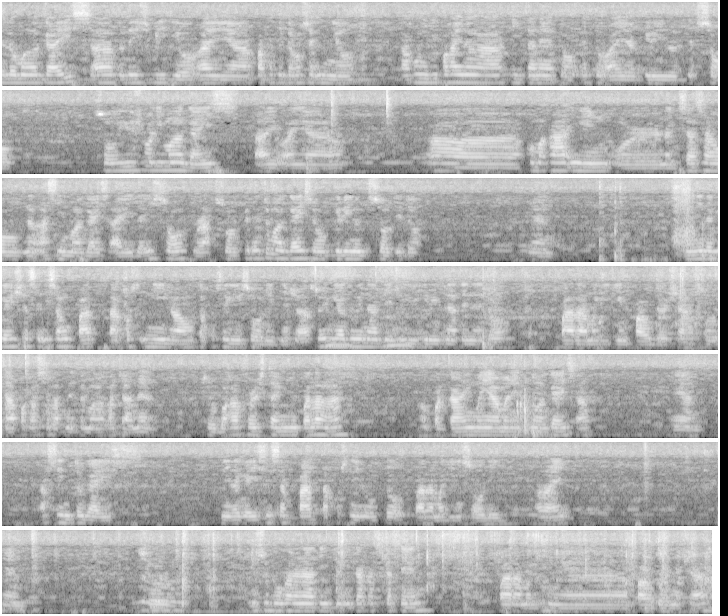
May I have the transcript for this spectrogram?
Hello mga guys, uh, today's video ay uh, papakita ko sa inyo uh, kung hindi pa kayo nakakita na ito, ito ay uh, grilled salt. So usually mga guys, tayo ay uh, uh, kumakain or nagsasahog ng asin mga guys ay dahil salt, rock salt. Pero ito mga guys, so grilled salt ito. Yan. So, nilagay siya sa isang pot, tapos inihaw, tapos naging solid na siya. So yung gagawin natin, i-grill natin ito para magiging powder siya. So, napakasarap nito mga ka-channel. So, baka first time nyo pa lang ha. Ang pagkain mayaman ito mga guys ha. Ayan. Asin to guys. Nilagay siya sa pot tapos niluto para maging solid. Alright? Ayan. So, isubukan na natin itong ikakaskasin para maging uh, powder na siya.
